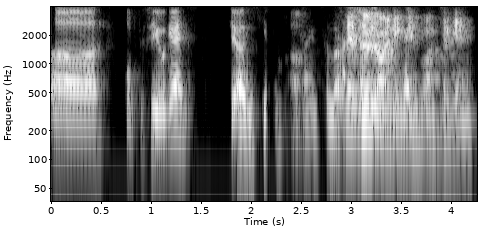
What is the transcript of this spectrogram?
uh, hope to see you again. Cheers. Thank you. Thanks a lot. Pleasure joining in once again.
